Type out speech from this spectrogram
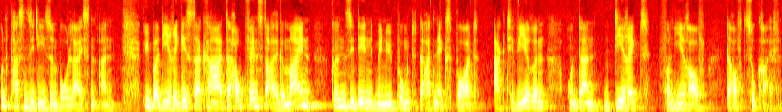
und passen Sie die Symbolleisten an. Über die Registerkarte Hauptfenster allgemein können Sie den Menüpunkt Datenexport aktivieren und dann direkt von hierauf darauf zugreifen.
